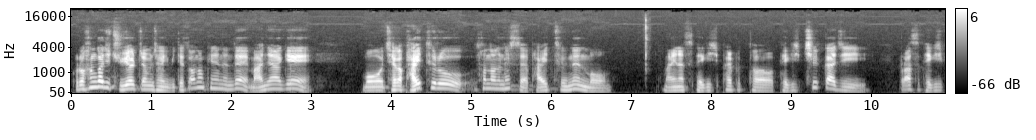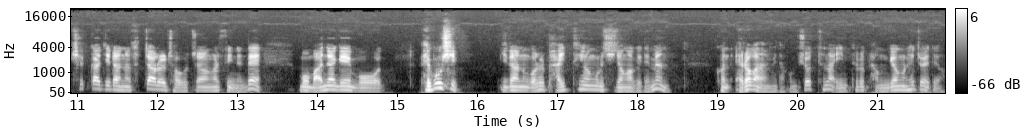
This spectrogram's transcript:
그리고 한 가지 주의할 점은 제가 밑에 써놓긴 했는데 만약에 뭐 제가 바이트로 선언을 했어요. 바이트는 뭐 마이너스 128부터 127까지 플러스 127까지라는 숫자를 저장할 수 있는데 뭐 만약에 뭐 150이라는 것을 바이트형으로 지정하게 되면 그건 에러가 납니다. 그럼 쇼트나 인트로 변경을 해줘야 돼요.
